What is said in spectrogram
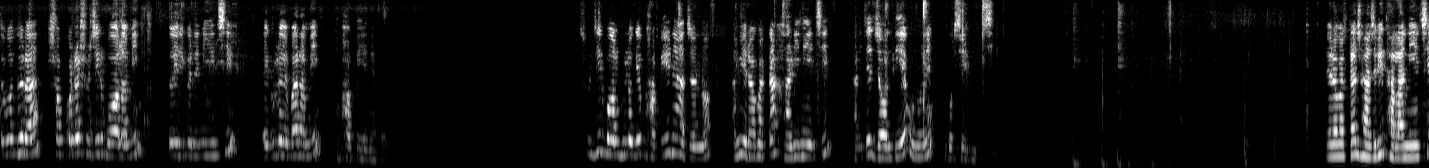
তো বন্ধুরা, সবকটা সুজির বল আমি তৈরি করে নিয়েছি। এগুলো এবার আমি ভাপিয়ে নেব। সুজির বলগুলোকে ভাপিয়ে নেওয়ার জন্য আমি এরকম একটা হাঁড়ি নিয়েছি। হাঁড়িতে জল দিয়ে উনুনে বসিয়ে দিচ্ছি। এরকম একটা ঝাঁঝরি থালা নিয়েছি।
